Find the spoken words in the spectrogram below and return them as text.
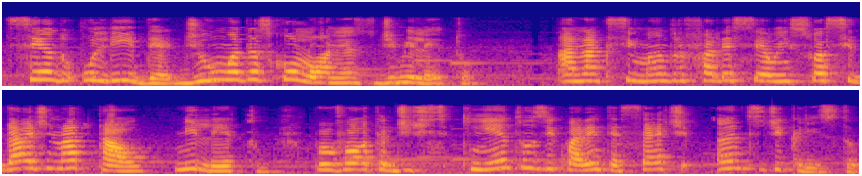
sendo o líder de uma das colônias de Mileto. Anaximandro faleceu em sua cidade natal, Mileto, por volta de 547 a.C.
